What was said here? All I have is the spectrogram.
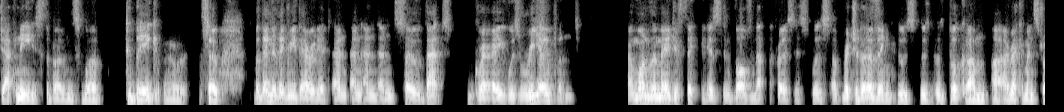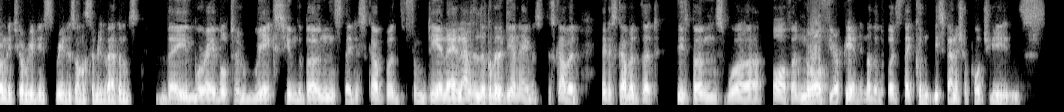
Japanese. The bones were too big, uh, so but then they'd reburied it, and and and and so that grave was reopened and one of the major figures involved in that process was uh, Richard Irving, whose, whose, whose book um, I recommend strongly to your readers, readers on the subject of Adams. They were able to re-exhume the bones. They discovered from DNA analysis, a little bit of DNA was discovered. They discovered that these bones were of a North European. In other words, they couldn't be Spanish or Portuguese,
